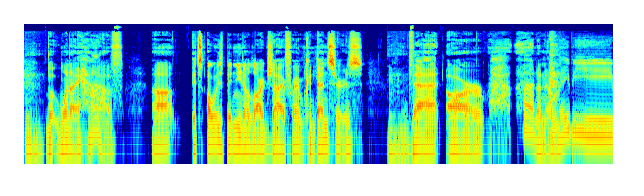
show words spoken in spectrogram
Mm-hmm. But when I have, uh, it's always been, you know, large diaphragm condensers Mm-hmm. that are, I don't know, maybe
